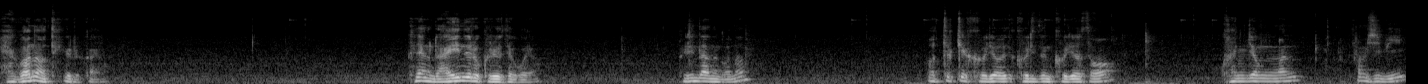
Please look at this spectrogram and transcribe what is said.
100원은 어떻게 그릴까요? 그냥 라인으로 그려도 되고요. 그린다는 거는 어떻게 그려, 그리든 그려서 관경만 32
